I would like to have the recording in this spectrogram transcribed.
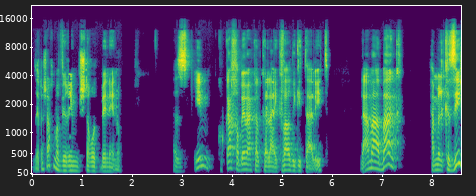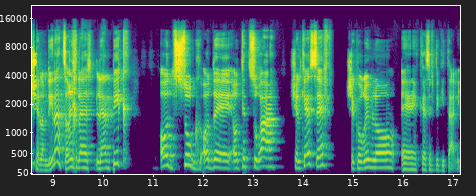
זה לא שאנחנו מעבירים שטרות בינינו. אז אם כל כך הרבה מהכלכלה היא כבר דיגיטלית, למה הבנק המרכזי של המדינה צריך להנפיק עוד סוג, עוד, אה, עוד תצורה של כסף שקוראים לו אה, כסף דיגיטלי.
